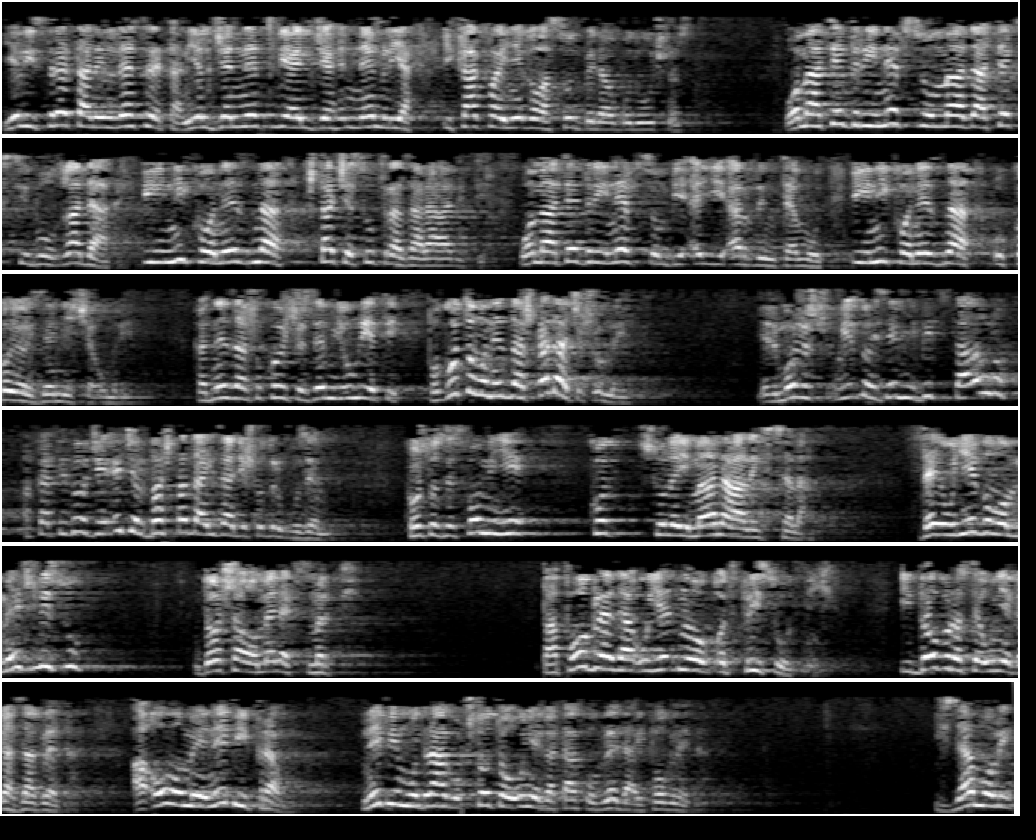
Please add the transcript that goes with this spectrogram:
Je li sretan ili nesretan, je li džennetlija ili džehennemlija i kakva je njegova sudbina u budućnosti. Oma tedri nefsu mada teksibu gada. I niko ne zna šta će sutra zaraditi. Oma tedri nefsum bi eji ardin temut. I niko ne zna u kojoj zemlji će umriti. Kad ne znaš u kojoj ćeš zemlji umrijeti, pogotovo ne znaš kada ćeš umrijeti. Jer možeš u jednoj zemlji biti stalno, a kad ti dođe eđel, baš tada izađeš u drugu zemlju. Ko što se spominje kod Sulejmana a.s. Da je u njegovom međlisu došao melek smrti. Pa pogleda u jednog od prisutnih i dobro se u njega zagleda. A ovo me ne bi pravo. Ne bi mu drago što to u njega tako gleda i pogleda. I zamoli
